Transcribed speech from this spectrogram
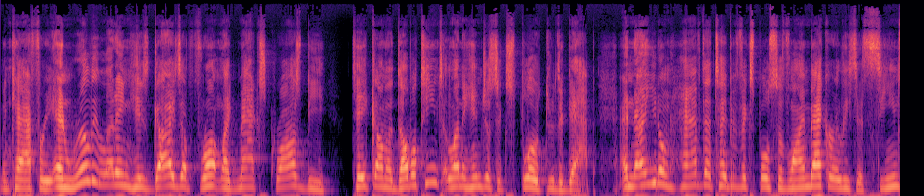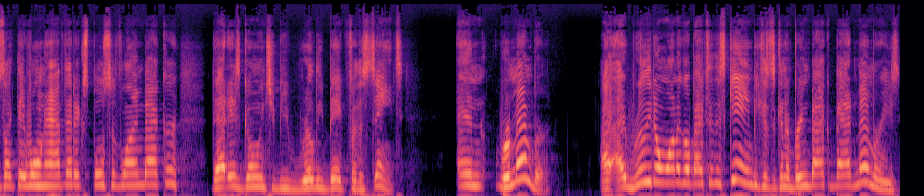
McCaffrey, and really letting his guys up front, like Maxx Crosby, take on the double teams and letting him just explode through the gap. And now you don't have that type of explosive linebacker, at least it seems like they won't have that explosive linebacker. That is going to be really big for the Saints. And remember, I, I really don't want to go back to this game because it's going to bring back bad memories.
